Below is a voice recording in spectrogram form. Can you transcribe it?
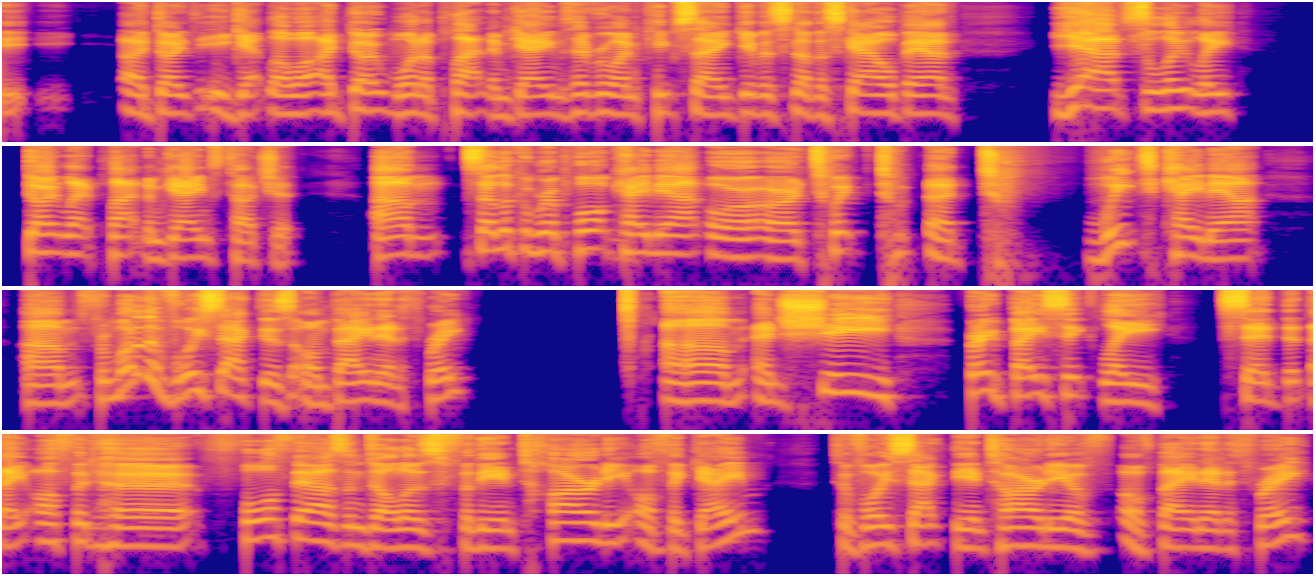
I- don't think you get lower. I don't want a Platinum Games. Everyone keeps saying, give us another Scalebound. Yeah, absolutely. Don't let Platinum Games touch it. Um, so look, a report came out, or, or a, twi- tw- a tweet came out um, from one of the voice actors on Bayonetta three, um, and she very basically said that they offered her four thousand dollars for the entirety of the game to voice act the entirety of of Bayonetta three,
